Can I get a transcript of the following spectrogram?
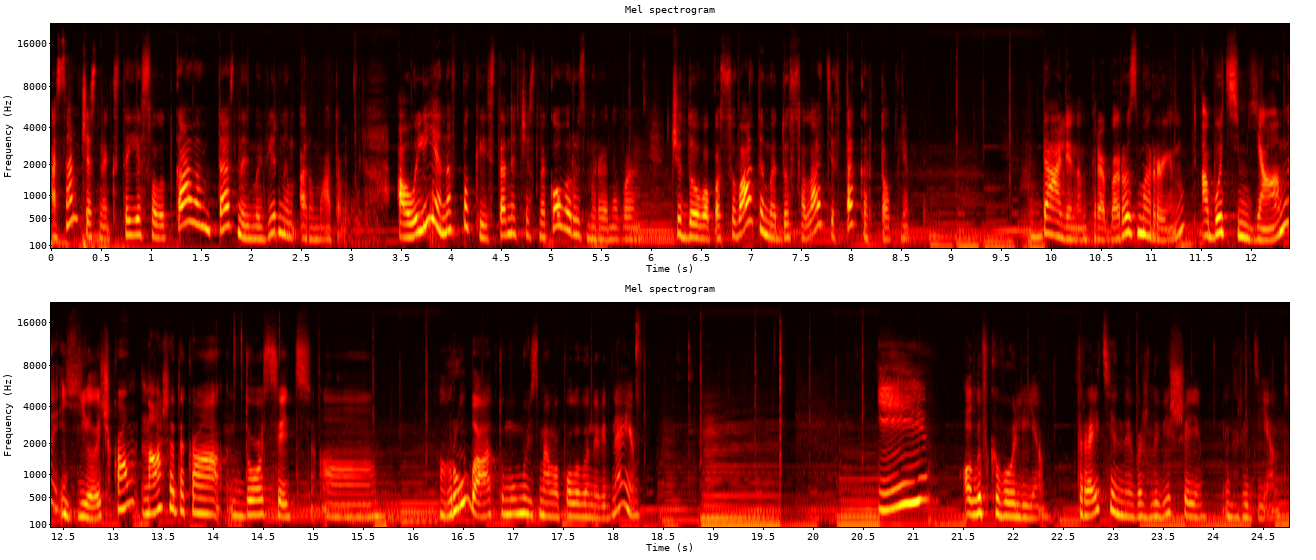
а сам чесник стає солодкавим та з неймовірним ароматом. А олія, навпаки, стане чесниково-розмариновою. Чудово пасуватиме до салатів та картоплі. Далі нам треба розмарин або тім'ян, гілочка. Наша така досить е, груба, тому ми візьмемо половину від неї. І оливкова олія третій найважливіший інгредієнт.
